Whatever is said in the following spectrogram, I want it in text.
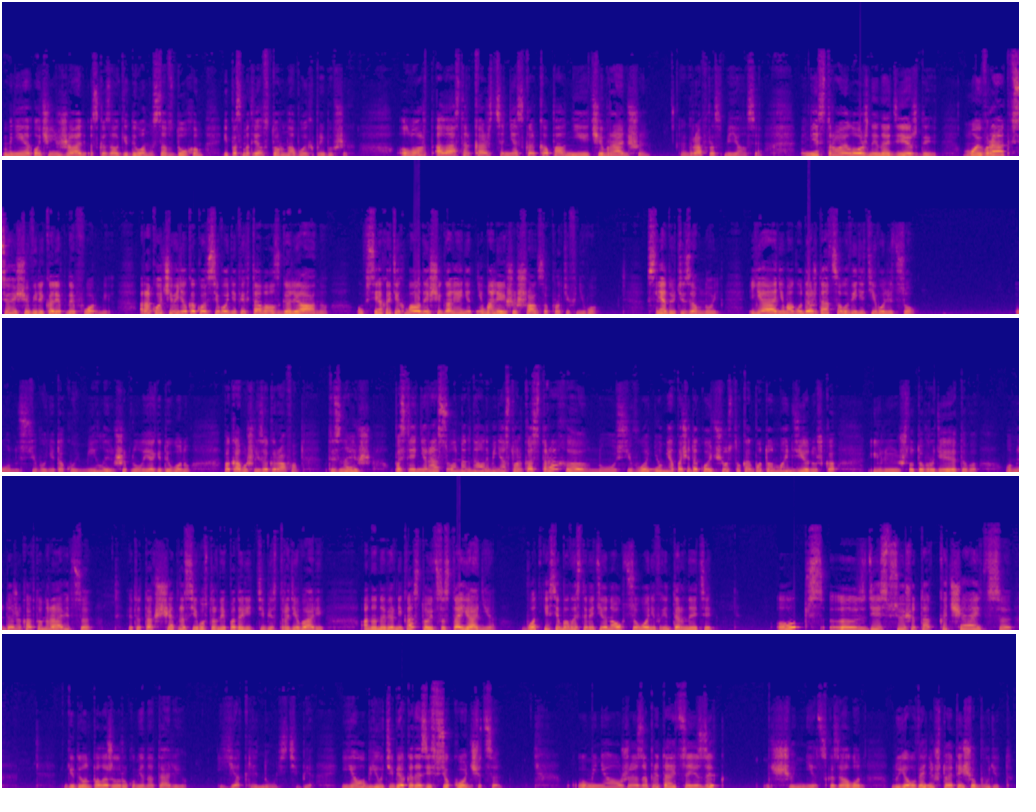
«Мне очень жаль», — сказал Гидеон со вздохом и посмотрел в сторону обоих прибывших. «Лорд Аластер кажется несколько полнее, чем раньше». Граф рассмеялся. «Не строй ложные надежды. Мой враг все еще в великолепной форме. Ракочи видел, как он сегодня фехтовал с Галиану. У всех этих молодых щеголей нет ни малейших шансов против него. Следуйте за мной. Я не могу дождаться увидеть его лицо». «Он сегодня такой милый», — шепнула я Гидеону, пока мы шли за графом. «Ты знаешь, последний раз он нагнал на меня столько страха, но сегодня у меня почти такое чувство, как будто он мой дедушка или что-то вроде этого. Он мне даже как-то нравится. Это так щедро с его стороны подарить тебе Страдивари. Она наверняка стоит состояния. Вот если бы выставить ее на аукционе в интернете». «Упс, э, здесь все еще так качается». Гидеон положил руку мне на талию. Я клянусь тебе, я убью тебя, когда здесь все кончится. У меня уже заплетается язык? Еще нет, сказал он, но я уверен, что это еще будет.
